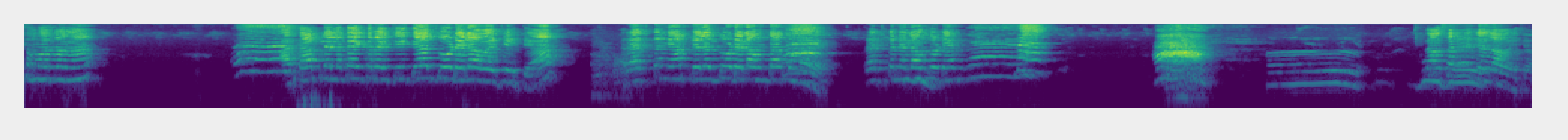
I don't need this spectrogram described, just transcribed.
समोर बघा. आता आपल्याला काय करायचे त्या जोड्या लावायच्या त्या राजकन्या आपल्याला जोड्या लावून दाखवणार आहे राजकन्या लाव जोड्या. सगळ्यांच्या लावायच्या.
